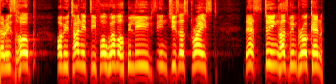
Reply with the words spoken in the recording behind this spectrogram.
There is hope of eternity for whoever believes in Jesus Christ. Death's sting has been broken,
